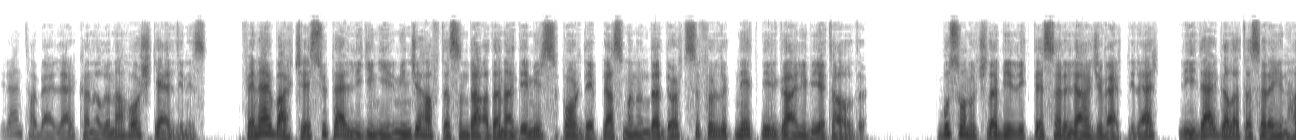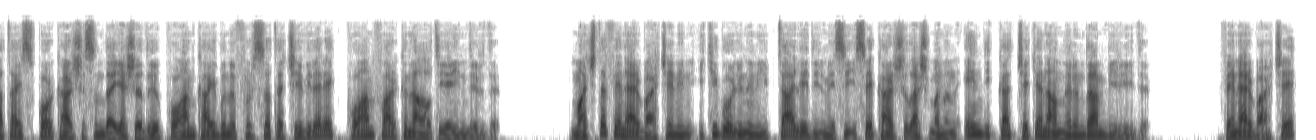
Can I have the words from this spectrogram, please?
Trend Haberler kanalına hoş geldiniz. Fenerbahçe Süper Lig'in 20. haftasında Adana Demirspor deplasmanında 4-0'lık net bir galibiyet aldı. Bu sonuçla birlikte Sarı Lacivertliler, lider Galatasaray'ın Hatay Spor karşısında yaşadığı puan kaybını fırsata çevirerek puan farkını 6'ya indirdi. Maçta Fenerbahçe'nin iki golünün iptal edilmesi ise karşılaşmanın en dikkat çeken anlarından biriydi. Fenerbahçe,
